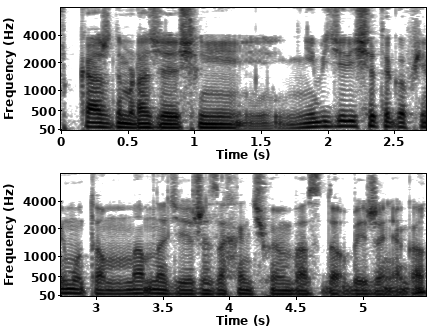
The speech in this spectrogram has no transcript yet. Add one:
W każdym razie, jeśli nie widzieliście tego filmu, to mam nadzieję, że zachęciłem Was do obejrzenia go.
